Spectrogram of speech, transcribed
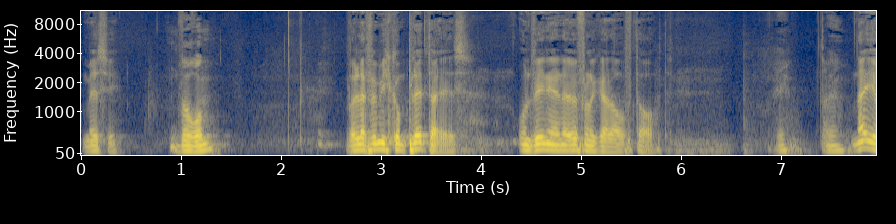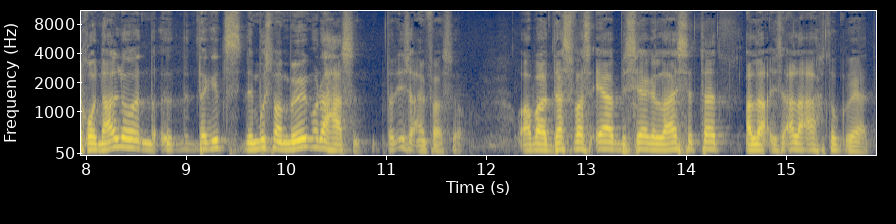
Messi. Warum? Weil er für mich kompletter ist und weniger in der Öffentlichkeit auftaucht. Okay, danke. Na, Ronaldo, da gibt's, den muss man mögen oder hassen. Das ist einfach so. Aber das, was er bisher geleistet hat, aller, ist aller Achtung wert.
